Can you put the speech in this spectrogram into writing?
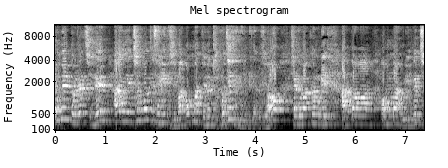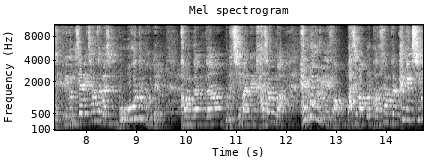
오늘 돌잔치는 아이의 첫 번째 생일이지만 엄마한테는 두 번째 생일입니다. 그죠? 자, 그만큼 우리 아빠와 엄마, 우리 은채, 그리고 이 자리에 참석하신 모든 분들, 건강과 우리 집안의 가정과 행복을 위해서 마지막으로 박수 한번 크게 치고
